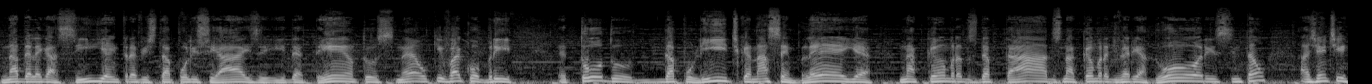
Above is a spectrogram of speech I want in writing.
na delegacia entrevistar policiais e, e detentos, né? O que vai cobrir é, tudo da política na Assembleia, na Câmara dos Deputados, na Câmara de Vereadores. Então, a gente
